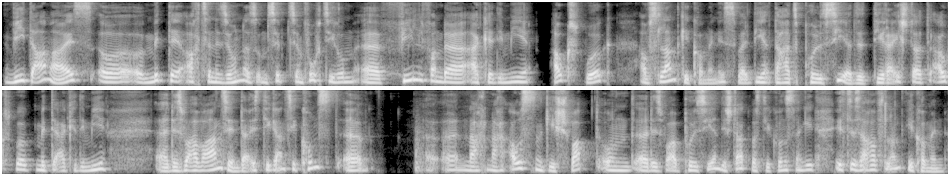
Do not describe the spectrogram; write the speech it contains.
wie damals, äh, Mitte 18. Jahrhunderts um 1750 um, äh, viel von der Akademie Augsburg aufs Land gekommen ist, weil die, da hat es pulsiert. Die Reichsstadt Augsburg mit der Akademie, äh, das war Wahnsinn. Da ist die ganze Kunst äh, äh, nach, nach außen geschwappt und äh, das war pulsierende Stadt, was die Kunst angeht, ist das auch aufs Land gekommen.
